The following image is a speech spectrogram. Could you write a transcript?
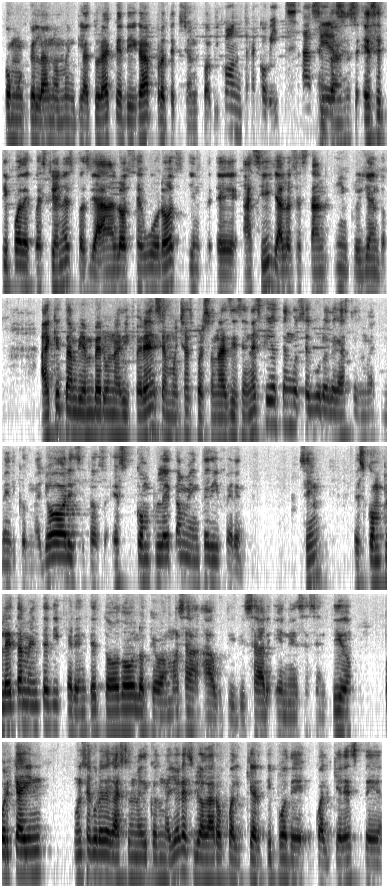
como que la nomenclatura que diga protección COVID. contra COVID. Así es. Entonces, ese tipo de cuestiones, pues ya los seguros eh, así ya los están incluyendo. Hay que también ver una diferencia. Muchas personas dicen, es que yo tengo seguro de gastos mé- médicos mayores y todo eso. Es completamente diferente, ¿sí? Es completamente diferente todo lo que vamos a, a utilizar en ese sentido. Porque hay un seguro de gastos médicos mayores, yo agarro cualquier tipo de, cualquier este,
